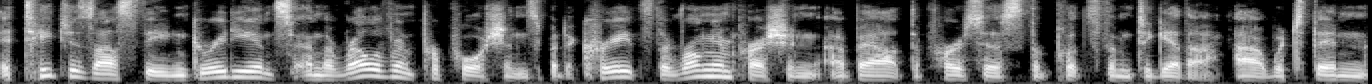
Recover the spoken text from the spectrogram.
It teaches us the ingredients and the relevant proportions, but it creates the wrong impression about the process that puts them together, uh, which then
